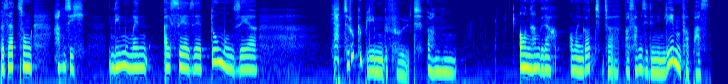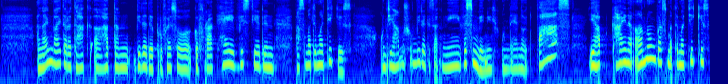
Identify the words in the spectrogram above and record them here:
Besatzung haben sich in dem Moment als sehr, sehr dumm und sehr ja, zurückgeblieben gefühlt. Ähm, und haben gedacht, oh mein Gott, was haben sie denn im Leben verpasst? An einem weiteren Tag äh, hat dann wieder der Professor gefragt, hey, wisst ihr denn, was Mathematik ist? Und die haben schon wieder gesagt, nee, wissen wir nicht. Und er erneut, was? Ihr habt keine Ahnung, was Mathematik ist?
